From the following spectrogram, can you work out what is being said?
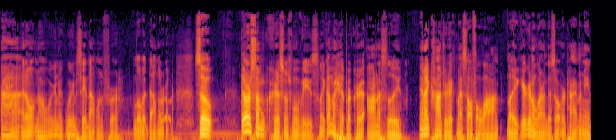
I don't know. We're gonna we're gonna save that one for a little bit down the road. So there are some Christmas movies. Like I'm a hypocrite, honestly, and I contradict myself a lot. Like you're gonna learn this over time. I mean,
